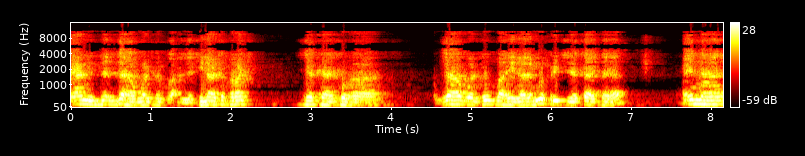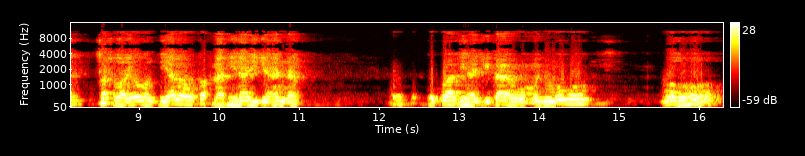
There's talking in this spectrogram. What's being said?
يعني الذهب والفضة التي لا تخرج زكاتها الذهب والفضة إذا لم يخرج زكاتها فإنها تحضر يوم القيامة وتحمى في نار جهنم. تقوى بها جباههم وجنوبهم وظهورهم.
